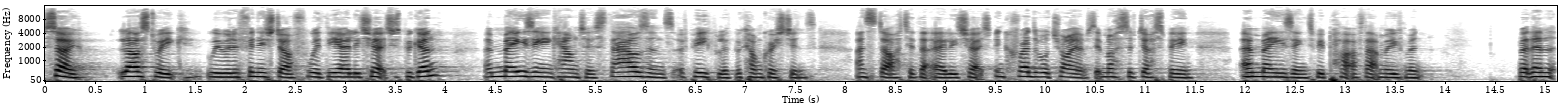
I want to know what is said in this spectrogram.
So, last week, we would have finished off with the early church has begun. Amazing encounters. Thousands of people have become Christians and started that early church. Incredible triumphs. It must have just been amazing to be part of that movement. But then,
